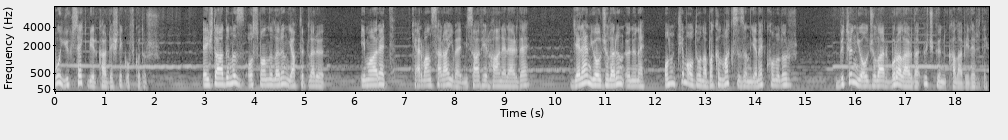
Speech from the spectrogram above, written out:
bu yüksek bir kardeşlik ufkudur. Ecdadımız Osmanlıların yaptıkları imaret, kervansaray ve misafirhanelerde gelen yolcuların önüne onun kim olduğuna bakılmaksızın yemek konulur, bütün yolcular buralarda üç gün kalabilirdi.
